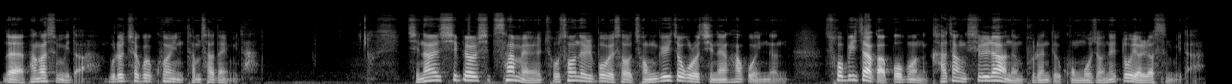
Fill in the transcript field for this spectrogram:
네, 반갑습니다. 무료 채굴 코인 탐사다입니다. 지난 12월 13일 조선일보에서 정기적으로 진행하고 있는 소비자가 뽑은 가장 신뢰하는 브랜드 공모전이 또 열렸습니다.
